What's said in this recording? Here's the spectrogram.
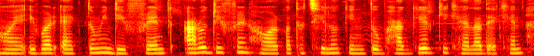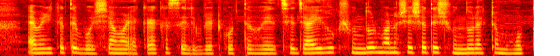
হয়, এবার একদমই ডিফারেন্ট আরও ডিফারেন্ট হওয়ার কথা ছিল, কিন্তু ভাগ্যের কি খেলা দেখেন, আমেরিকাতে বসে আমার একা একা সেলিব্রেট করতে হয়েছে। যাই হোক, সুন্দর মানুষের সাথে সুন্দর একটা মুহূর্ত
